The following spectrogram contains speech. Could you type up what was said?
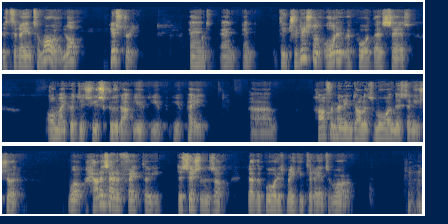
is today and tomorrow, not history. And and and the traditional audit report that says, "Oh my goodness, you screwed up. You you you paid um, half a million dollars more on this than you should." Well, how does that affect the decisions of that the board is making today and tomorrow? Mm-hmm.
